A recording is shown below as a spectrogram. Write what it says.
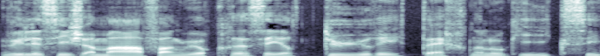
weil es ist am Anfang wirklich eine sehr teure Technologie war.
